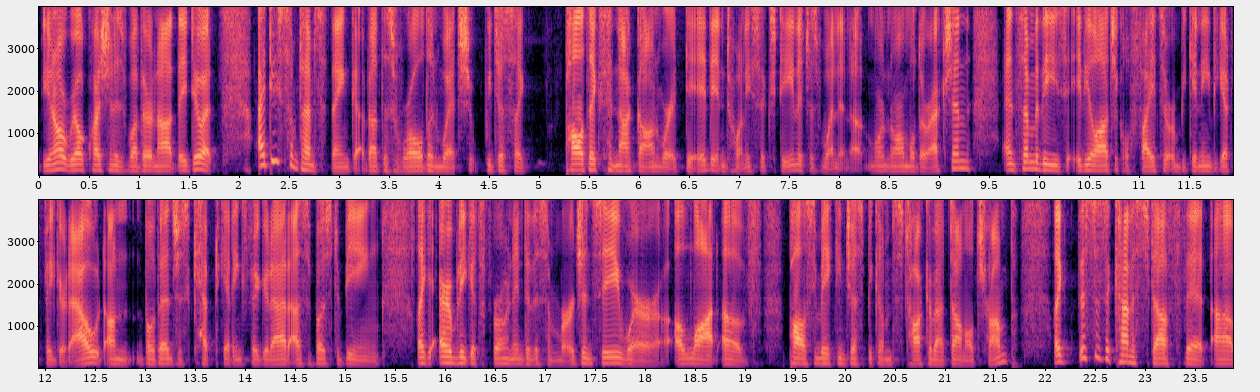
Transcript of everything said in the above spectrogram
you know, a real question is whether or not they do it. I do sometimes think about this world in which we just like politics had not gone where it did in 2016. It just went in a more normal direction. And some of these ideological fights that were beginning to get figured out on both ends just kept getting figured out as opposed to being like everybody gets thrown into this emergency where a lot of policymaking just becomes talk about Donald Trump. Like this is the kind of stuff that uh,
